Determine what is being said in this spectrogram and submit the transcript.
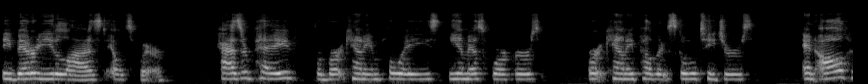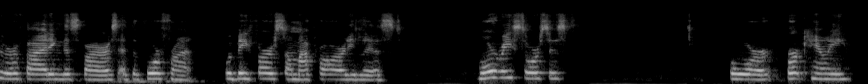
be better utilized elsewhere? Hazard pay for Burke County employees, EMS workers, Burke County public school teachers, and all who are fighting this virus at the forefront would be first on my priority list. More resources for Burke County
